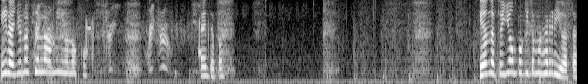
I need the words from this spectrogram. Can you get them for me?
Mira, hay uno aquí al lado mío, loco. Vente, pues. ¿Y dónde estoy yo? Un poquito más arriba, está.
